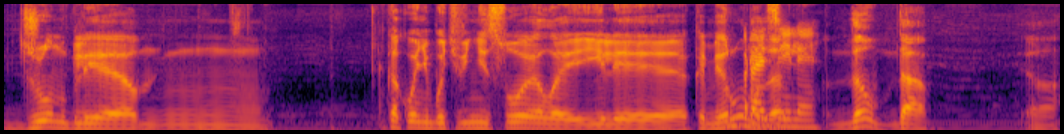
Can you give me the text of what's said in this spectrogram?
Джунгли какой-нибудь Венесуэлы или Камеруна, да? Бразилии. Ну, да. А,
